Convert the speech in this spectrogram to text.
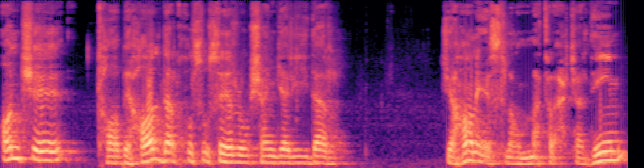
آنچه تا به حال در خصوص روشنگری در جهان اسلام مطرح کردیم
